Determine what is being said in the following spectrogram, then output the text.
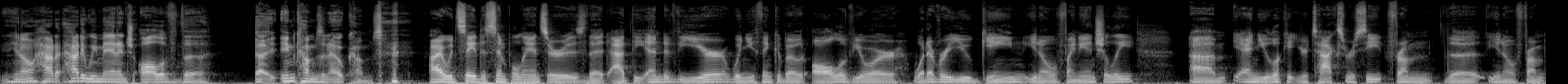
you know how do, how do we manage all of the uh, incomes and outcomes? I would say the simple answer is that at the end of the year, when you think about all of your whatever you gain, you know, financially, um, and you look at your tax receipt from the, you know, from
